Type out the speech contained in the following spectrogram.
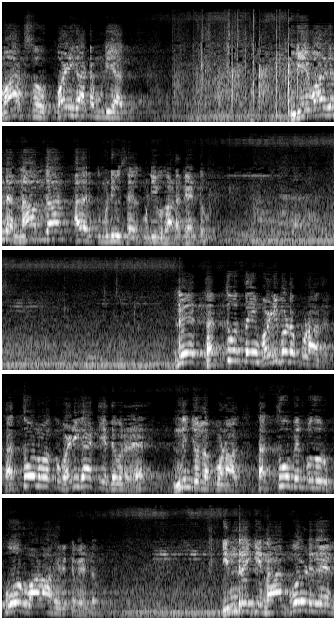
மார்க்ஸோ வழிகாட்ட முடியாது. இங்கே வாழ்கின்ற நாம் தான் அதற்கு முடிவு முடிவு காண வேண்டும். எனவே தத்துவத்தையும் வழிபடக்கூடாது. தத்துவம் நமக்கு வழிகாட்டிய தவிர இன்னும் சொல்ல போனால் தத்துவம் என்பது ஒரு போர் வாளாக இருக்க வேண்டும். இன்றைக்கு நான் போரிடுகிறேன்.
